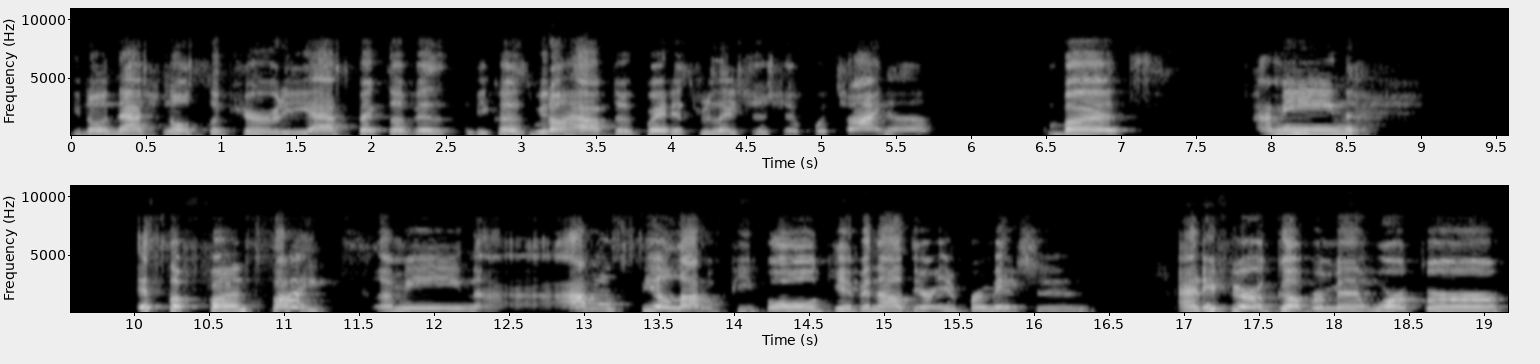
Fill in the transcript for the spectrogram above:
you know national security aspect of it because we don't have the greatest relationship with China. But I mean, it's a fun site. I mean, I don't see a lot of people giving out their information. And if you're a government worker,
